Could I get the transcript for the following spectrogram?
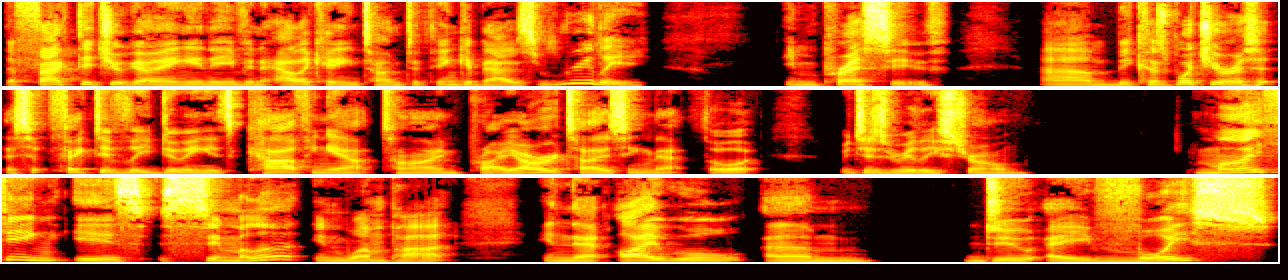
the fact that you're going and even allocating time to think about is really impressive um, because what you're effectively doing is carving out time, prioritizing that thought, which is really strong. My thing is similar in one part, in that I will um, do a voice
